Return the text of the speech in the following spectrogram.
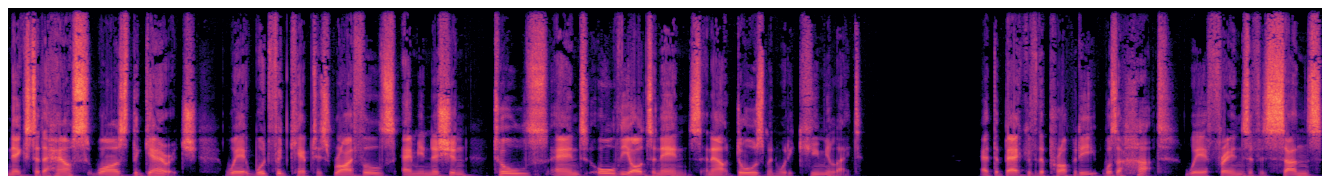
Next to the house was the garage, where Woodford kept his rifles, ammunition, tools, and all the odds and ends an outdoorsman would accumulate. At the back of the property was a hut where friends of his sons,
